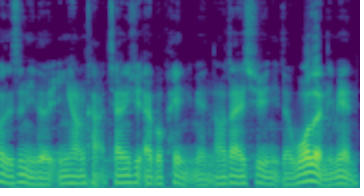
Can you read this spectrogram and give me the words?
或者是你的银行卡加进去 Apple Pay 里面，然后再去你的 Wallet 里面。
